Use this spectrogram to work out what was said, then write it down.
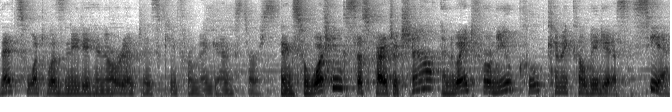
That's what was needed in order to escape from the gangsters. Thanks for watching, subscribe to channel and wait for new cool chemical videos. See ya!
